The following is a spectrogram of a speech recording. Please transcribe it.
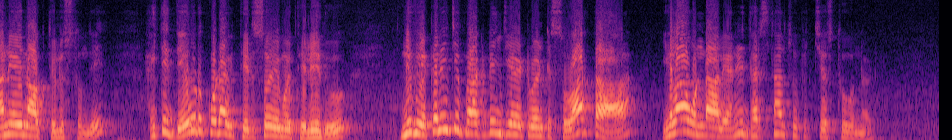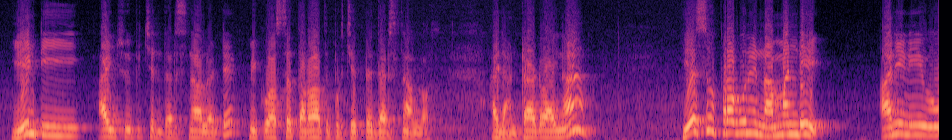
అనేది నాకు తెలుస్తుంది. అయితే దేవుడు కూడా అవి తెలుసో ఏమో తెలియదు నువ్వు ఎక్కడి నుంచి ప్రకటించేటువంటి సువార్త ఇలా ఉండాలి అని దర్శనాలు చూపించేస్తూ ఉన్నాడు. ఏంటి ఆయన చూపించిన దర్శనాలు అంటే మీకు వస్తే తర్వాత ఇప్పుడు చెప్పే దర్శనాల్లో ఆయన అంటాడు ఆయన యేసు ప్రభుని నమ్మండి అని నీవు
